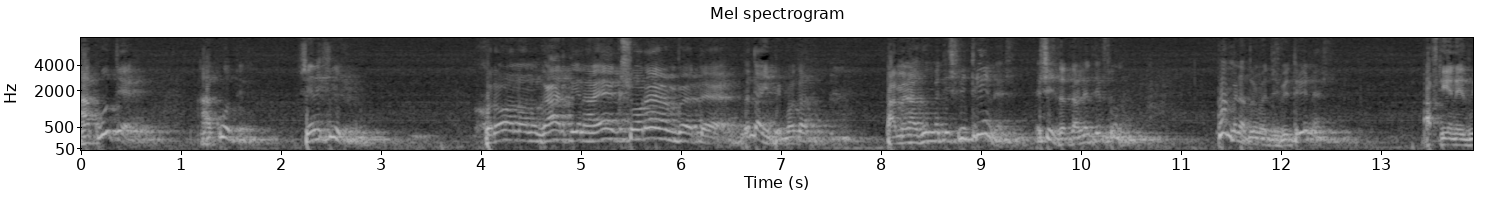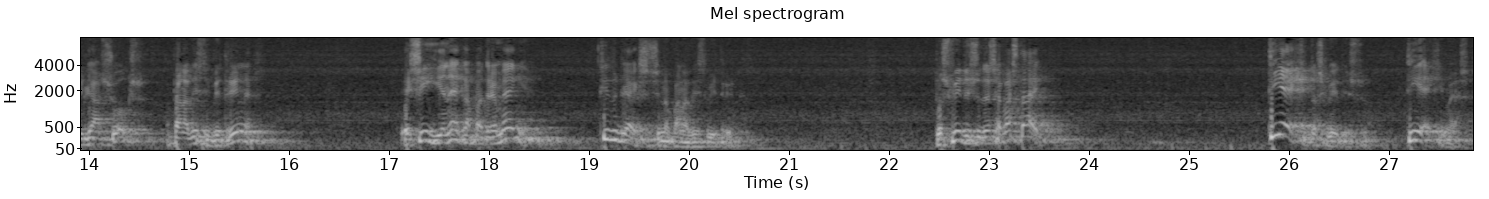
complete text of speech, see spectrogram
ακούτε; Ακούτε. Συνεχίζουν χρόνων γάρτη να εξορέμβεται δεν κάνει τίποτα. Πάμε να δούμε τις βιτρίνες. Εσείς δεν τα λέτε αυτούν πάμε να δούμε τις βιτρίνες. Αυτή είναι η δουλειά σου όξω πάμε να δεις τις βιτρίνες. Εσύ γυναίκα παντρεμένη τι δουλειά έχεις εσύ να πάει να δεις τις βιτρίνες; Το σπίτι σου δεν σε βαστάει. Τι έχει το σπίτι σου; Τι έχει μέσα;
